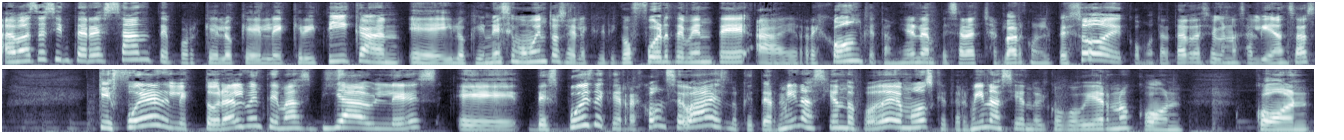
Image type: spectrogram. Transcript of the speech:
Además es interesante porque lo que le critican eh, y lo que en ese momento se le criticó fuertemente a Errejón, que también era empezar a charlar con el PSOE, como tratar de hacer unas alianzas que fueran electoralmente más viables eh, después de que Errejón se va, es lo que termina siendo Podemos, que termina siendo el cogobierno con, con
